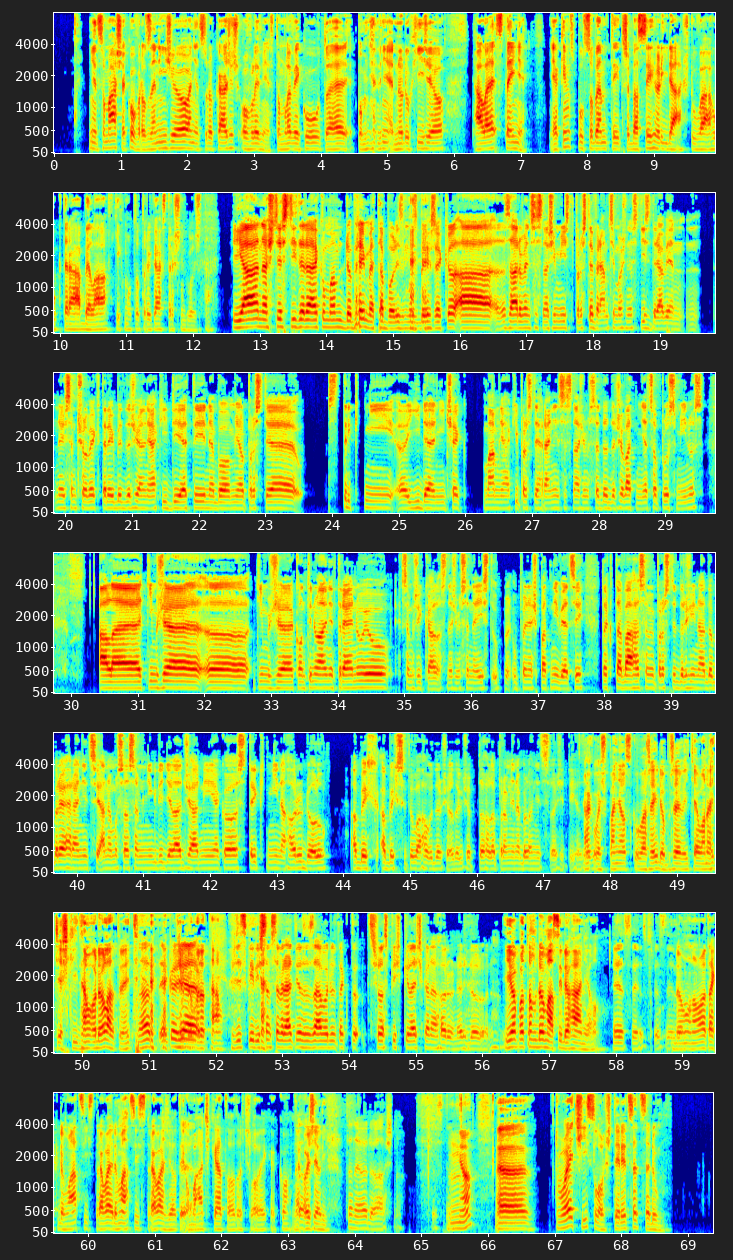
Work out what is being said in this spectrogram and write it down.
Něco máš jako vrozený, že jo, a něco dokážeš ovlivnit. V tomhle věku to je poměrně jednoduchý, že jo, ale stejně. Jakým způsobem ty třeba si hlídáš tu váhu, která byla v těch mototrojkách strašně důležitá? Já naštěstí teda jako mám dobrý metabolismus, bych řekl, a zároveň se snažím jíst prostě v rámci možností zdravě. Nejsem člověk, který by držel nějaký diety nebo měl prostě striktní eh, jídelníček. Mám nějaký prostě hranice, snažím se dodržovat něco plus minus ale tím, že, eh, tím, že kontinuálně trénuju, jak jsem říkal, snažím se nejíst úplně špatné věci, tak ta váha se mi prostě drží na dobré hranici a nemusel jsem nikdy dělat žádný jako striktní nahoru dolů abych, abych si tu váhu udržel, takže tohle pro mě nebylo nic složitého. Tak ve Španělsku vařejí dobře, víte, ono je těžký tam odolat, víte? No, jakože vždycky, když jsem se vrátil ze závodu, tak to šlo spíš kilečko nahoru, než dolů, no. Jo, potom doma si doháněl. Yes, yes, přesně. Dom, no, tak domácí strava je domácí strava, že jo, ty yeah. omáčky a to, to člověk jako neoželí. To, to neodoláš, no. Přesně. No, e, tvoje číslo 47,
